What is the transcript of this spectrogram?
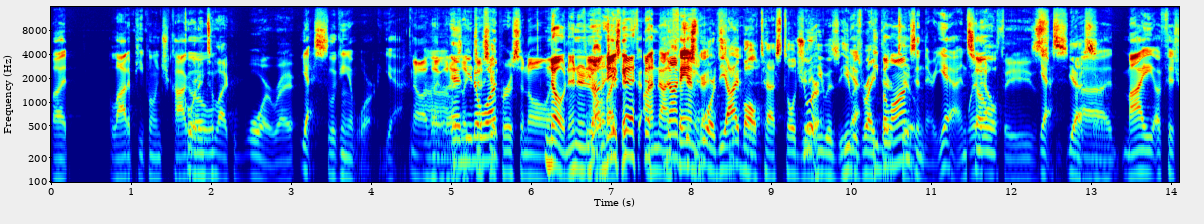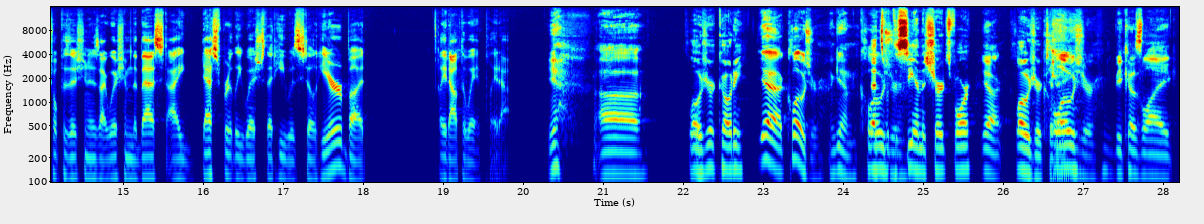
But a lot of people in Chicago, According to like war, right? yes, looking at WAR, yeah. No, I thought Uh, that was And like you know just your what? personal. no, no, no, no. feeling. like if- on, on Not just Fangraphs, war. The yeah. eyeball test told you Sure. he was he was right He there belongs too. in there. Yeah, and When so healthy, he's yes, Yes. Uh, my official position is I wish him the best. I desperately wish that he was still here, but played out the way it played out. Yeah. Uh, Closure, Cody. yeah. Closure again. Closure. That's what the C on the shirt's for. yeah. Closure today. closure because like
